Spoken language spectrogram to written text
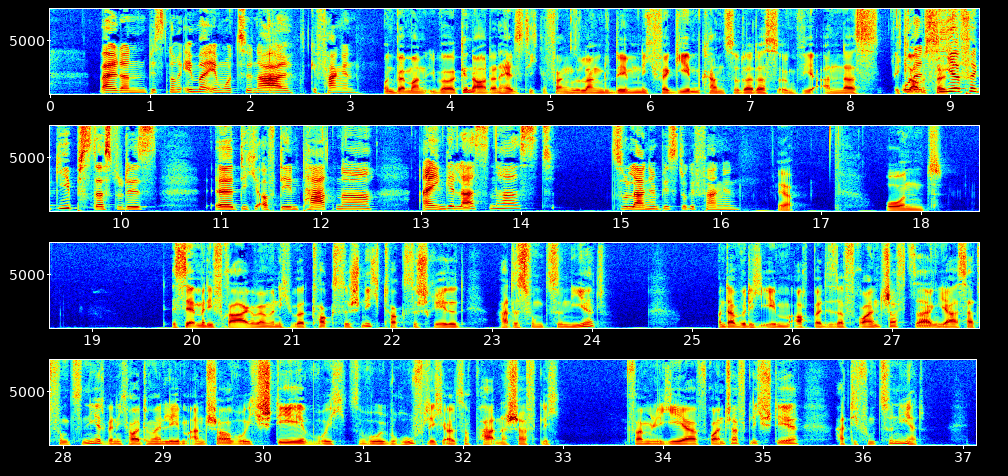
weil dann bist du noch immer emotional gefangen. Und wenn man über, genau, dann hältst du dich gefangen, solange du dem nicht vergeben kannst oder das irgendwie anders. Ich Oder glaube, es heißt, dir vergibst, dass du das, äh, dich auf den Partner eingelassen hast, solange bist du gefangen. Und ist ja immer die Frage, wenn man nicht über toxisch, nicht toxisch redet, hat es funktioniert? Und da würde ich eben auch bei dieser Freundschaft sagen, ja, es hat funktioniert, wenn ich heute mein Leben anschaue, wo ich stehe, wo ich sowohl beruflich als auch partnerschaftlich, familiär, freundschaftlich stehe, hat die funktioniert.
